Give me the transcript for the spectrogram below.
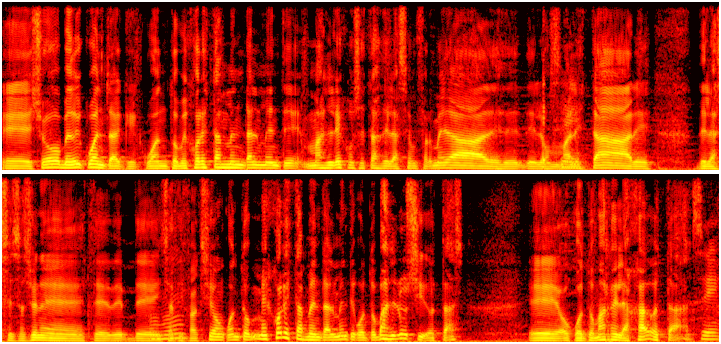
Eh, yo me doy cuenta que cuanto mejor estás mentalmente, más lejos estás de las enfermedades, de, de los Sí. malestares, de las sensaciones este, de, de insatisfacción. Cuanto mejor estás mentalmente, cuanto más lúcido estás, eh, o cuanto más relajado estás, Sí.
